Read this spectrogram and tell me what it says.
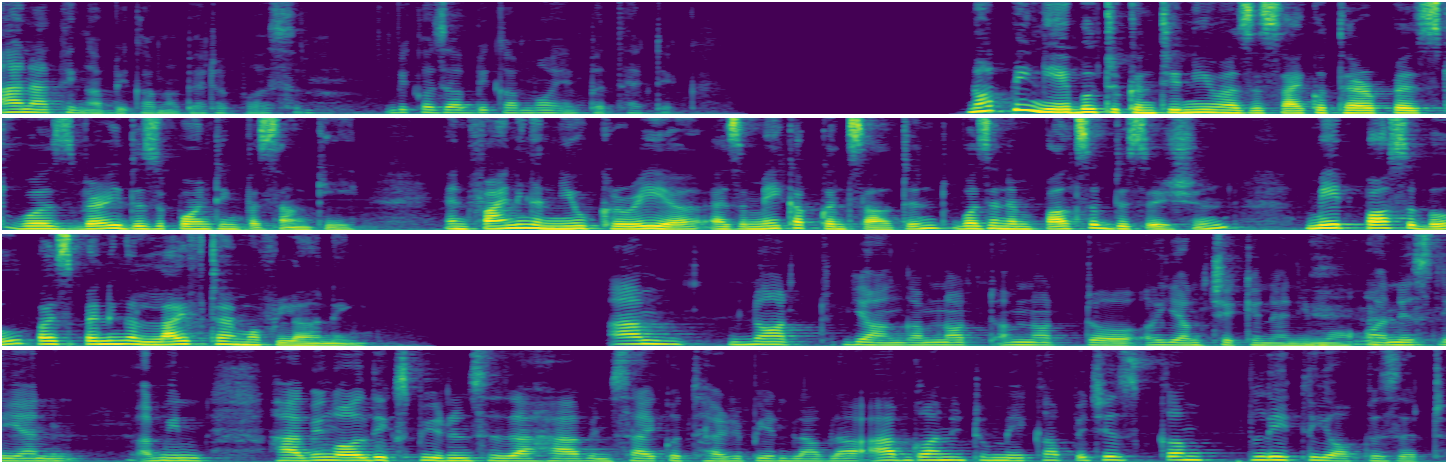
and I think I've become a better person because I've become more empathetic. Not being able to continue as a psychotherapist was very disappointing for Sankey, and finding a new career as a makeup consultant was an impulsive decision made possible by spending a lifetime of learning. I'm not young. I'm not. I'm not uh, a young chicken anymore, honestly. And I mean, having all the experiences I have in psychotherapy and blah blah, I've gone into makeup, which is completely opposite.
